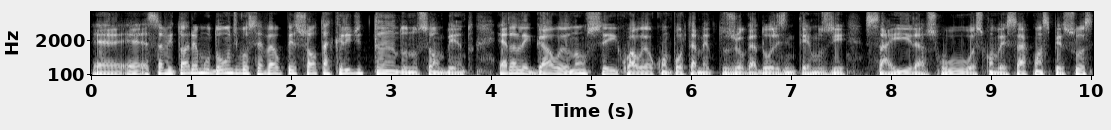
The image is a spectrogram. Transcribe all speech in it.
É, é, essa vitória mudou. Onde você vai, o pessoal está acreditando no São Bento. Era legal, eu não sei qual é o comportamento dos jogadores em termos de sair às ruas, conversar com as pessoas.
